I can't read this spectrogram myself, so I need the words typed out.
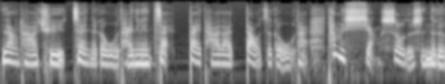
让他去在那个舞台里面，再带他来到这个舞台。”他们享受的是那个。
